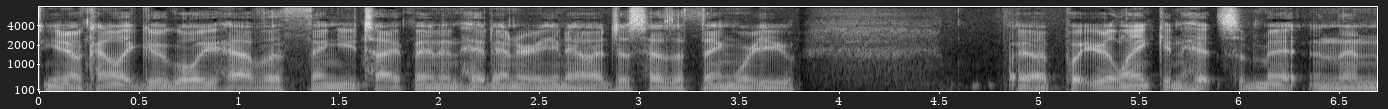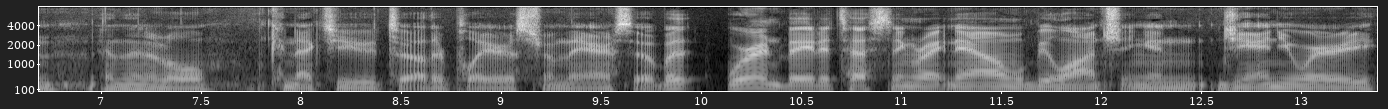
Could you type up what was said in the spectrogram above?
you know, kind of like Google. You have a thing you type in and hit enter. You know, it just has a thing where you uh, put your link and hit submit, and then and then it'll connect you to other players from there. So, but we're in beta testing right now, and we'll be launching in January.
